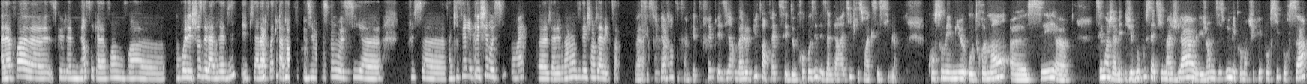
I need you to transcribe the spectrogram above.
à la fois, ce que j'aime bien, c'est qu'à la fois, on voit, on voit les choses de la vraie vie, et puis à la fois, ça apporte une dimension aussi plus. Enfin, qui fait réfléchir aussi. Ouais. J'avais vraiment envie d'échanger avec toi. Bah, c'est super gentil, ça me fait très plaisir. Bah, le but, en fait, c'est de proposer des alternatives qui sont accessibles. Consommer mieux autrement, euh, c'est. Euh, moi, j'ai beaucoup cette image-là. Les gens me disent oui, mais comment tu fais pour ci, pour ça?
